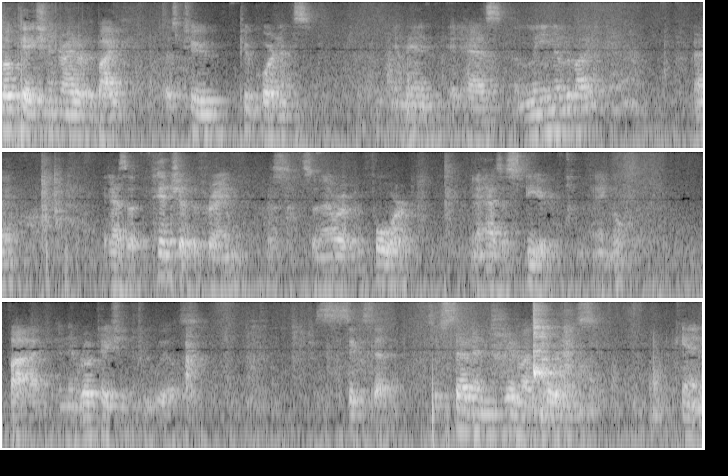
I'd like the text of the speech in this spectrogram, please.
location right over the bike. Those two two coordinates, and then it has a lean of the bike, right? It has a pitch of the frame. So now we're up to four and it has a steer angle, five, and then rotation of two wheels, six, seven. So seven generalized coordinates can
